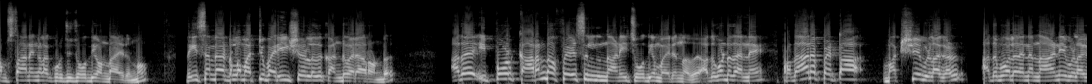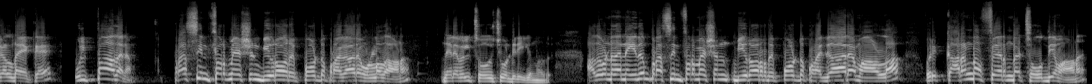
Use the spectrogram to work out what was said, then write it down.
സംസ്ഥാനങ്ങളെ കുറിച്ച് ചോദ്യം ഉണ്ടായിരുന്നു. റീസെന്റ് ആയിട്ടുള്ള മറ്റു പരീക്ഷകൾ ഇത് കണ്ടുവരാറുണ്ട്. അത് ഇപ്പോൾ കറണ്ട് അഫയേഴ്സിൽ നിന്നാണ് ഈ ചോദ്യം വരുന്നത്. അതുകൊണ്ട് തന്നെ പ്രധാനപ്പെട്ട ഭക്ഷ്യവിളകൾ അതുപോലെ തന്നെ നാണ്യവിളകളുടെയൊക്കെ ഉൽപാദനം പ്രസ് ഇൻഫർമേഷൻ ബ്യൂറോ റിപ്പോർട്ട് പ്രകാരം ഉള്ളതാണ് നിലവിൽ ചോദിച്ചുകൊണ്ടിരിക്കുന്നത്. അതുകൊണ്ട് തന്നെ ഇതും പ്രസ് ഇൻഫർമേഷൻ ബ്യൂറോ റിപ്പോർട്ട് പ്രകാരമുള്ള ഒരു കറണ്ട് അഫയറിന്റെ ചോദ്യമാണ്.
